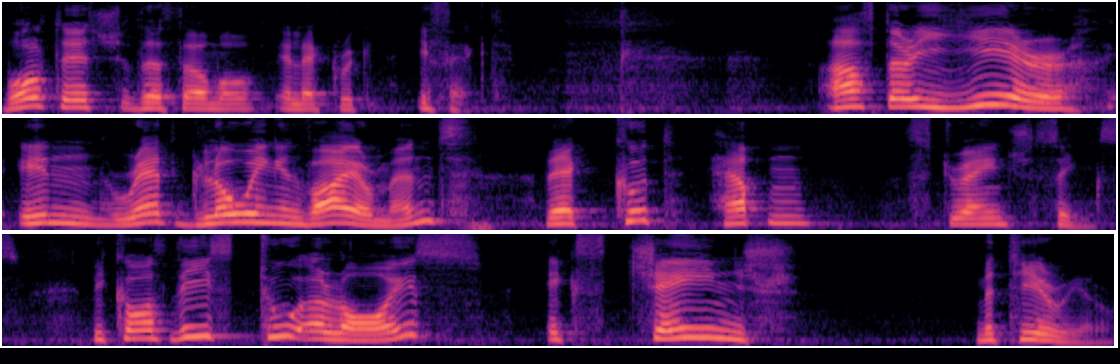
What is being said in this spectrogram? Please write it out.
voltage, the thermoelectric effect. After a year in red glowing environment, there could happen strange things because these two alloys exchange material.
